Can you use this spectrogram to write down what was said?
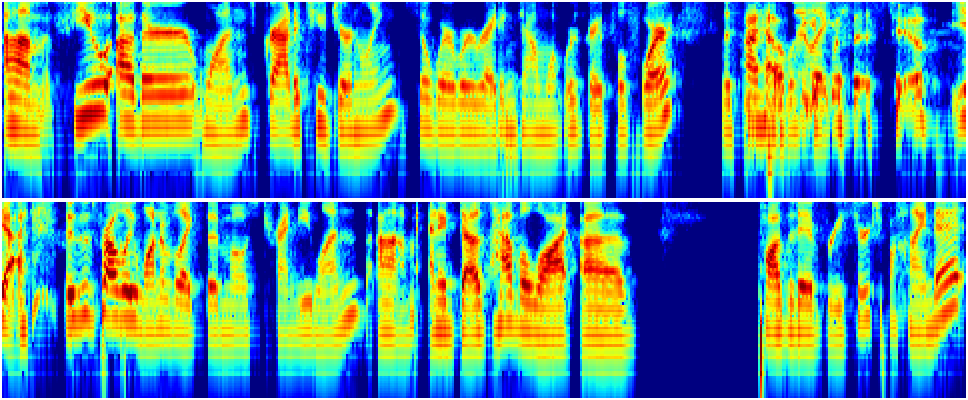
Um, few other ones, gratitude journaling. So where we're writing down what we're grateful for. This is I have beef like with this too. yeah, this is probably one of like the most trendy ones. Um, and it does have a lot of positive research behind it.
